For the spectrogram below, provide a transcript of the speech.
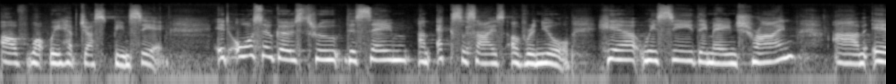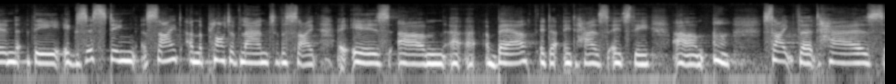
of what we have just been seeing. It also goes through the same um, exercise of renewal. Here we see the main shrine um, in the existing site, and the plot of land to the site is um, a, a bare. It, it, has it's the um, site that has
